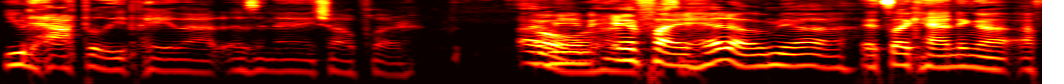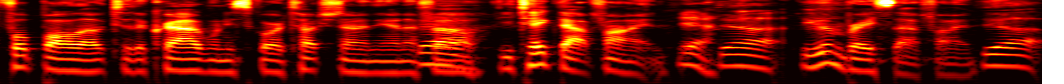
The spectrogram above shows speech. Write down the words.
you'd happily pay that as an NHL player. I Oh, mean, if I hit him, yeah, It's like handing a, a football out to the crowd when you score a touchdown in the NFL. Yeah. You take that fine. Yeah. yeah, You embrace that fine. yeah.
